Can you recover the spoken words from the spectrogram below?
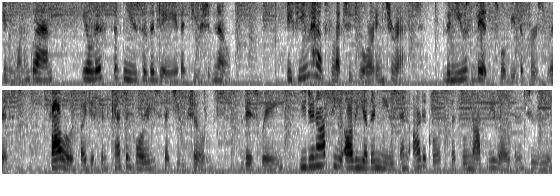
in one glance, a list of news of the day that you should know. If you have selected your interest, the News Bits will be the first list, followed by different categories that you chose. This way, you do not see all the other news and articles that will not be relevant to you.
